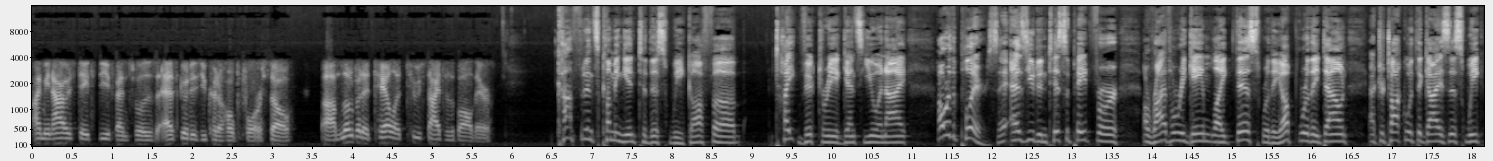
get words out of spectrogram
I mean, Iowa State's defense was as good as you could have hoped for. So um, a little bit of tale at two sides of the ball there. Confidence coming into this week off a tight victory against UNI. How are the players as you'd anticipate for a rivalry game like this? Were they up? Were they down? After talking with the guys this week,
